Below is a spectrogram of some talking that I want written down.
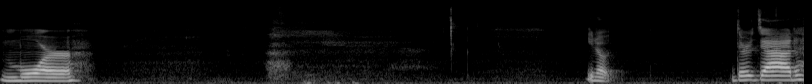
more you know their dad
